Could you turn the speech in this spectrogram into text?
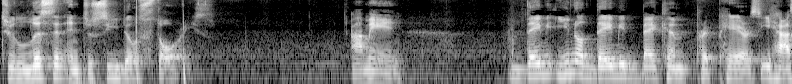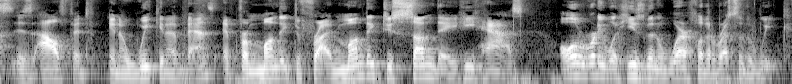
to listen and to see those stories. I mean, David, you know, David Beckham prepares. He has his outfit in a week in advance, and from Monday to Friday, Monday to Sunday, he has already what he's going to wear for the rest of the week.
